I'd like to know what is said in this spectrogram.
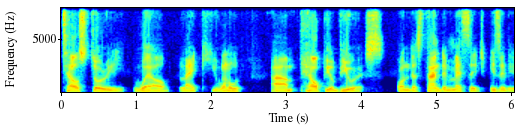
tell story well, like you want to um, help your viewers understand the message easily.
